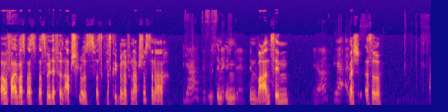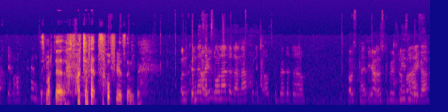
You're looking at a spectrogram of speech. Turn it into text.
Aber vor allem, was, was, was will der für einen Abschluss? Was, was kriegt man denn für einen Abschluss danach? Ja, das ist In, in, in Wahnsinn? Ja, Ja, also Weißt, das, also, das macht ja überhaupt keinen Sinn. das macht ja, macht ja nicht so viel Sinn. und, Ich bin da sechs Monate, danach bin ich ausgebildete ausge ja, Wal. Fliesenleger.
